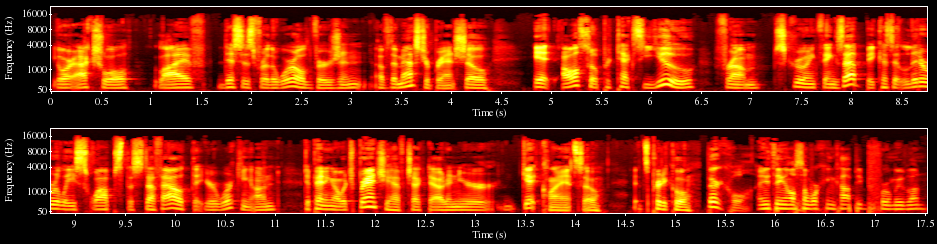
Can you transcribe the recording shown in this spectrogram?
your actual live this is for the world version of the master branch. So it also protects you from screwing things up because it literally swaps the stuff out that you're working on depending on which branch you have checked out in your Git client. So it's pretty cool. Very cool. Anything else on Working Copy before we move on?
